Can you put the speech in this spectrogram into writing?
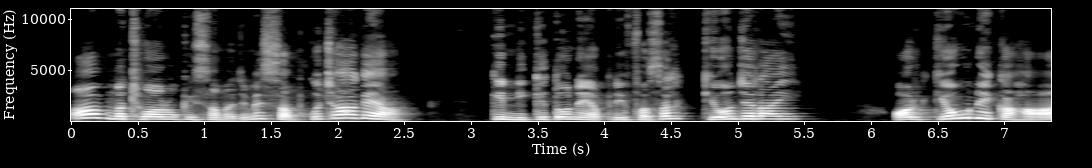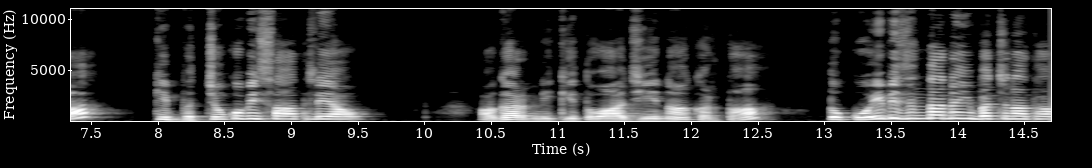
अब मछुआरों की समझ में सब कुछ आ गया कि निकितो ने अपनी फ़सल क्यों जलाई और क्यों उन्हें कहा कि बच्चों को भी साथ ले आओ। अगर निकितो आज ये ना करता तो कोई भी ज़िंदा नहीं बचना था।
